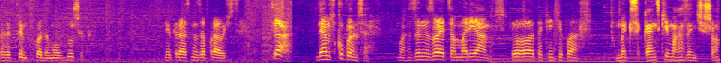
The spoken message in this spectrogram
Перед тим входимо в душик. Якраз не заправишся. Так, йдемо скупимося. Магазин називається Маріанус. То такий, типа, мексиканський магазин чи що.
